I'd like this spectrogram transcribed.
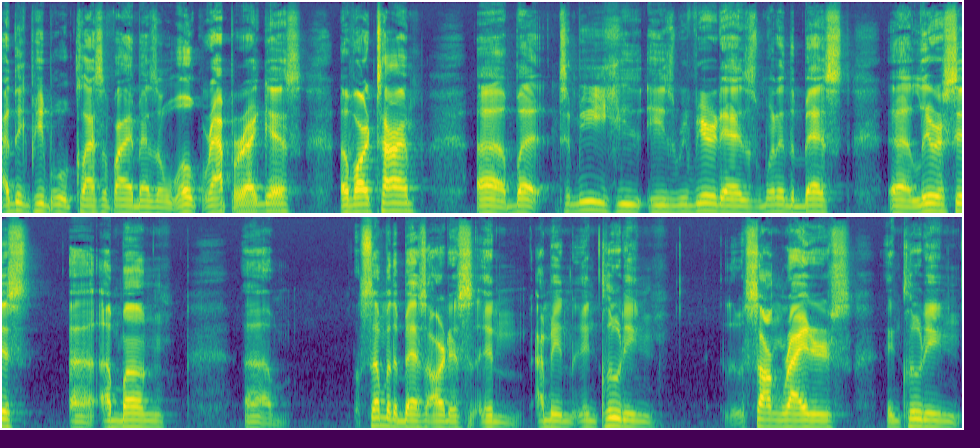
I think people would classify him as a woke rapper, I guess, of our time. Uh, but to me, he he's revered as one of the best uh, lyricists uh, among um, some of the best artists, in I mean, including songwriters, including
